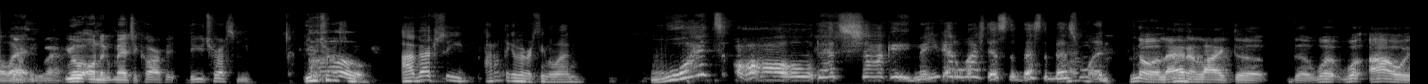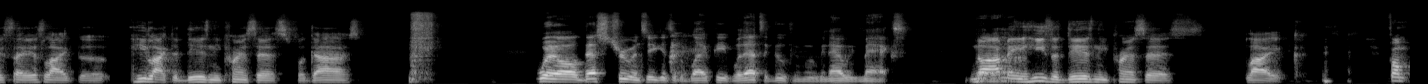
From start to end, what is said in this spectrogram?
Aladdin. Definitely Aladdin. You're on the magic carpet. Do you trust me? Do you trust me? Oh, I've actually, I don't think I've ever seen Aladdin. What? Oh, that's shocking, man! You gotta watch. That's the that's the best one. No, Aladdin like the the what what I always say it's like the he like the Disney princess for guys. Well, that's true until you get to the black people. That's a goofy movie. Now we max. No, But, I mean he's a Disney princess, like from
